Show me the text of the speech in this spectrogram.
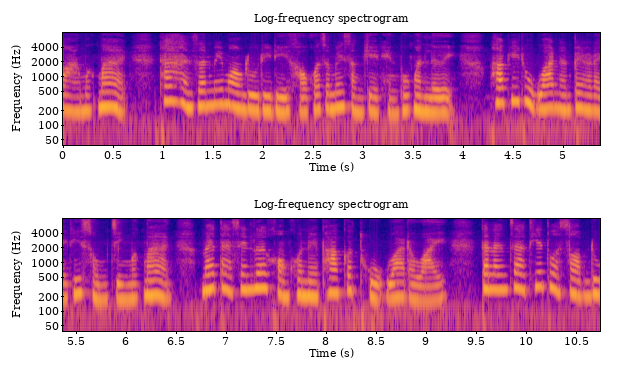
บางมากๆ ถ้าฮันเซนไม่มองดูดีๆ เขาก็จะไม่สังเกตเห็นพวกมันเลย ภาพที่ถูกวาดนั้นเป็นอะไรที่สมจริงมากๆ แม้แต่เส้นเลือดของคนในภาพก็ถูกวาดเอาไว้ แต่หลังจากที่ตรวจสอบดู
